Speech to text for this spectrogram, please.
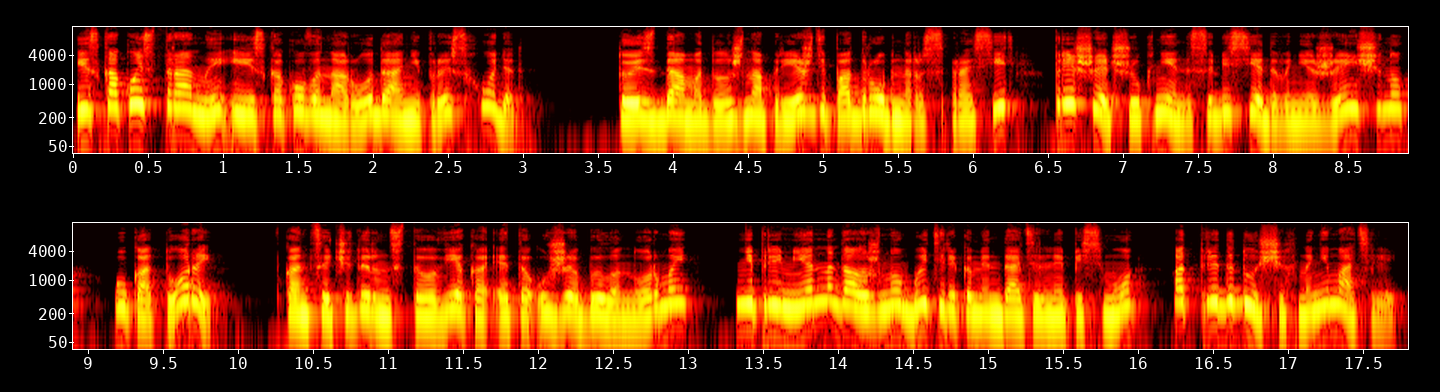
из какой страны и из какого народа они происходят. То есть дама должна прежде подробно расспросить пришедшую к ней на собеседование женщину, у которой, в конце XIV века это уже было нормой, непременно должно быть рекомендательное письмо от предыдущих нанимателей.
